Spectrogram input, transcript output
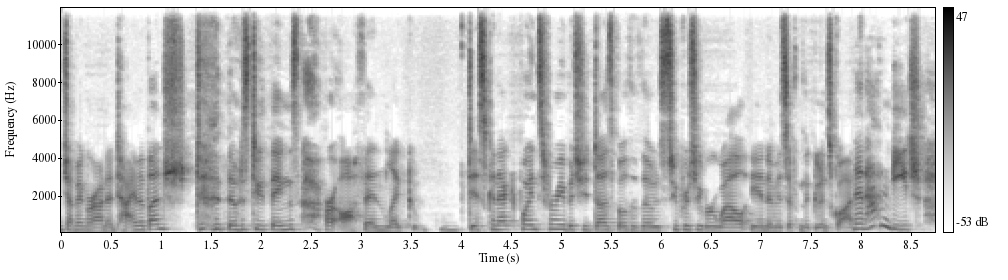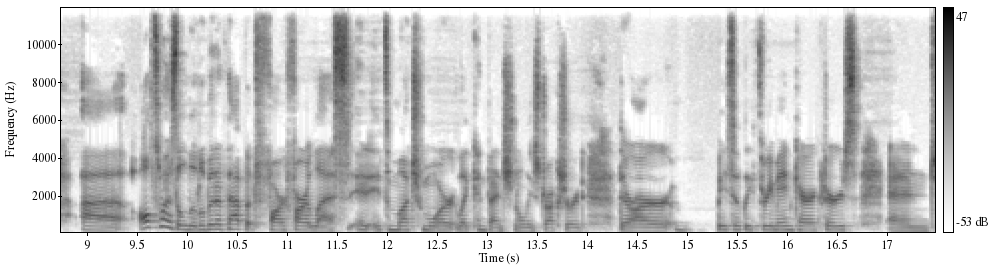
jumping around in time a bunch. those two things are often like disconnect points for me, but she does both of those super super well in A Visit from the Goon Squad. Manhattan Beach uh, also has a little bit of that, but far far less. It, it's much more like conventionally structured. There are basically three main characters and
